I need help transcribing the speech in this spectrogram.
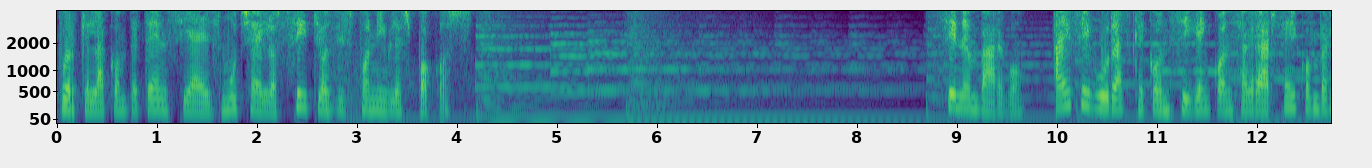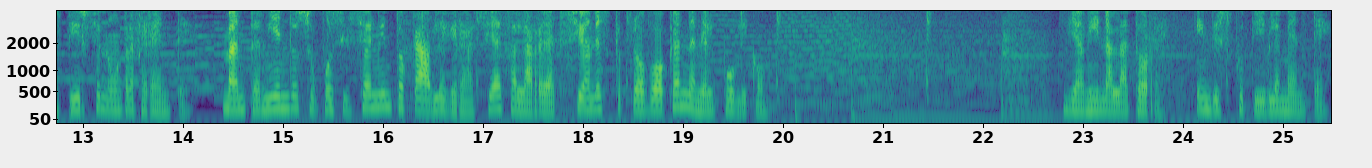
porque la competencia es mucha y los sitios disponibles pocos. Sin embargo, hay figuras que consiguen consagrarse y convertirse en un referente, manteniendo su posición intocable gracias a las reacciones que provocan en el público. Yanina Latorre, indiscutiblemente,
